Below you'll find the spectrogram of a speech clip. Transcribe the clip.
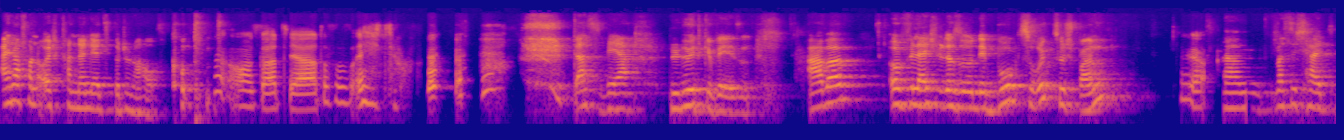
einer von euch kann dann jetzt bitte nach Hause kommen. Oh Gott, ja, das ist echt Das wäre blöd gewesen. Aber um vielleicht wieder so den Bogen zurückzuspannen, ja. ähm, was ich halt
